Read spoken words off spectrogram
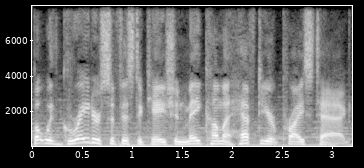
But with greater sophistication may come a heftier price tag.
